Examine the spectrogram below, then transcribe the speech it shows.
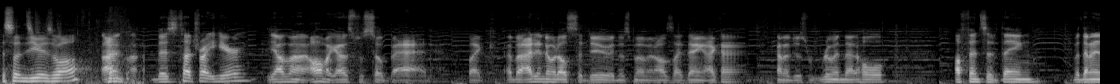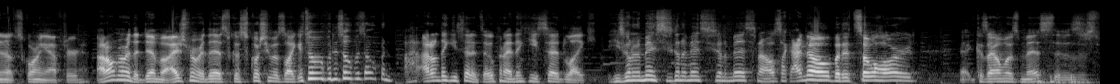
This one's you as well? I, I- uh, this touch right here, yeah, I was like, oh my god, this was so bad. Like, but I didn't know what else to do in this moment. I was like, dang, I kind of just ruined that whole offensive thing. But then I ended up scoring after. I don't remember the demo. I just remember this because Squishy was like, "It's open, it's open, it's open." I I don't think he said it's open. I think he said like, "He's gonna miss, he's gonna miss, he's gonna miss." And I was like, "I know, but it's so hard." Because I almost missed. It was just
